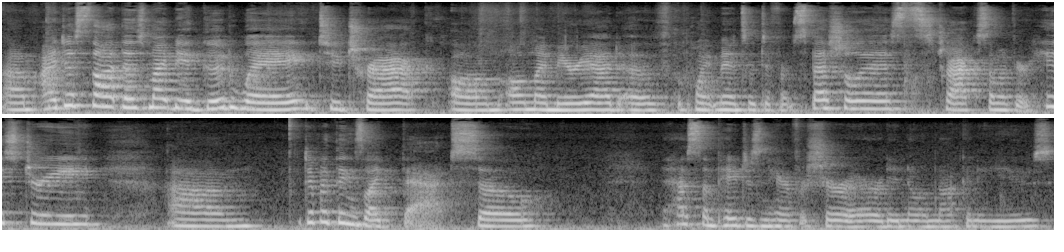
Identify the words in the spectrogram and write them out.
um, I just thought this might be a good way to track um, all my myriad of appointments with different specialists, track some of your history, um, different things like that. So it has some pages in here for sure I already know I'm not going to use.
